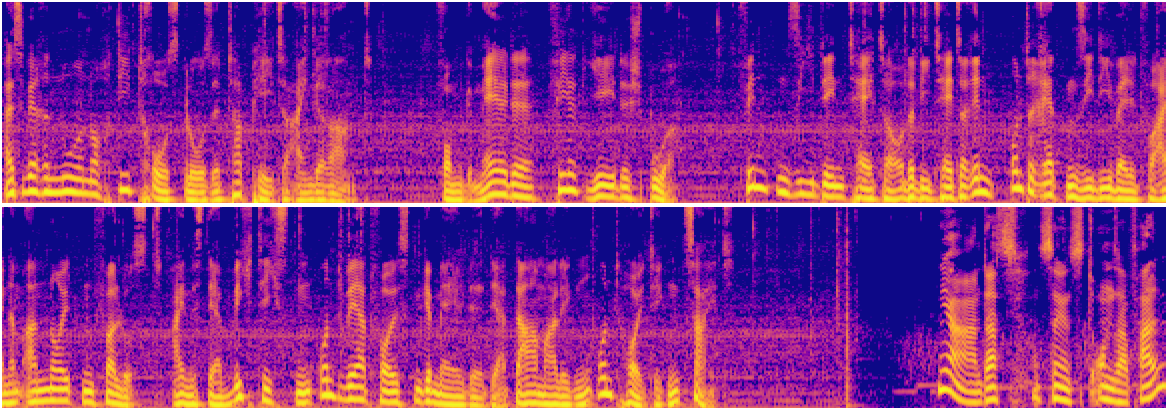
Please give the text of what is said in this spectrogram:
als wäre nur noch die trostlose Tapete eingerahmt. Vom Gemälde fehlt jede Spur. Finden Sie den Täter oder die Täterin und retten Sie die Welt vor einem erneuten Verlust eines der wichtigsten und wertvollsten Gemälde der damaligen und heutigen Zeit. Ja, das ist unser Fall.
